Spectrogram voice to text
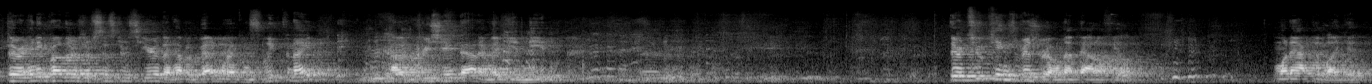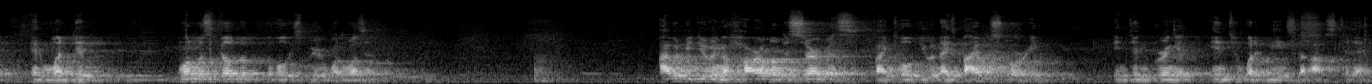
If there are any brothers or sisters here that have a bed where I can sleep tonight, I would appreciate that. I may be in need. There are two kings of Israel on that battlefield. One acted like it, and one didn't. One was filled with the Holy Spirit, one wasn't. I would be doing a horrible disservice if I told you a nice Bible story and didn't bring it into what it means to us today.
